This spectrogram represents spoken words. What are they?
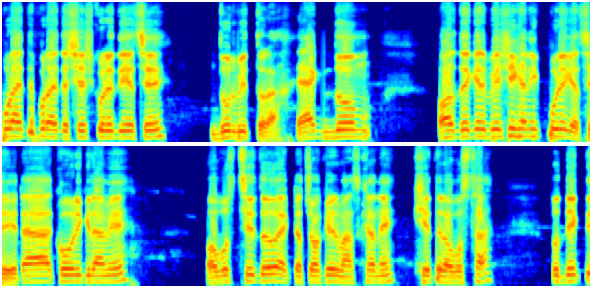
পুরাইতে পুরাইতে শেষ করে দিয়েছে দুর্বৃত্তরা। একদম অর্ধেকের বেশি খানিক পুড়ে গেছে। এটা কৌরি গ্রামে অবস্থিত একটা চকের মাঝখানে ক্ষেতের অবস্থা। তো দেখতে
